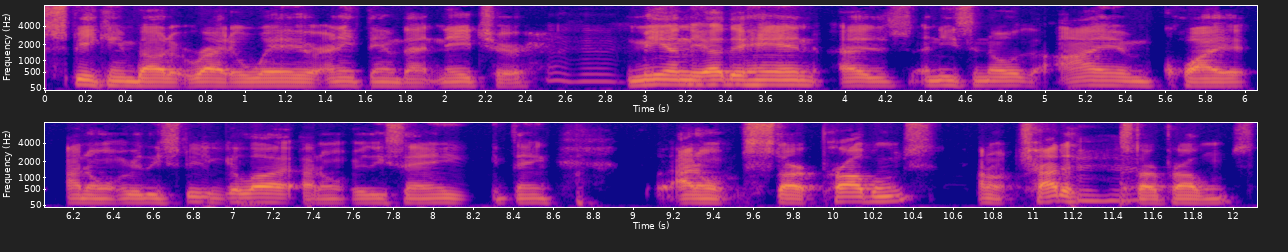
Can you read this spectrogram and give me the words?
speaking about it right away or anything of that nature. Mhm. Me, on the other hand, as Aneesa knows, I am quiet. I don't really speak a lot. I don't really say anything. I don't start problems. I don't try to Mhm. start problems.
